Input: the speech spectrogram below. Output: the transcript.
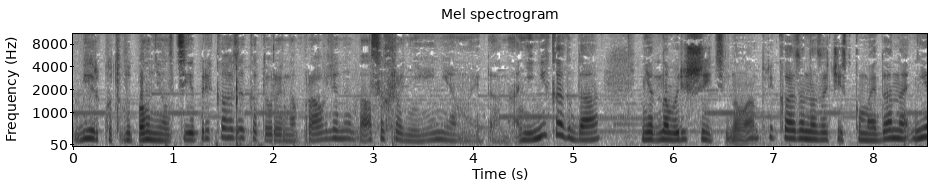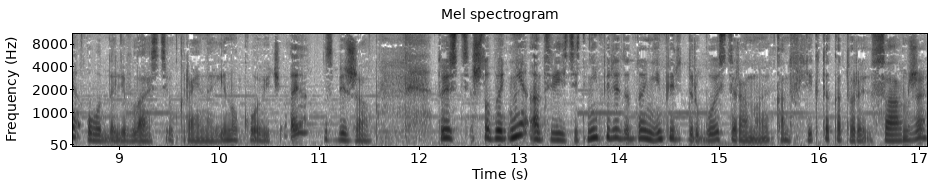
Биркут выполнял те приказы, которые направлены на сохранение Майдана. Они никогда ни одного решительного приказа на зачистку Майдана не отдали власти Украины Януковича, а сбежал. То есть, чтобы не ответить ни перед одной, ни перед другой стороной конфликта, который сам же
